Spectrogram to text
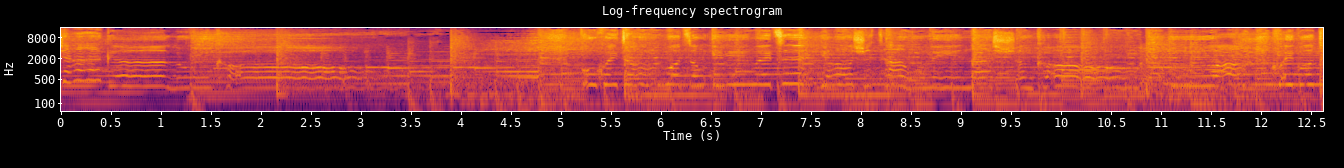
下个路口？不回头，我总以为自由是逃离那伤口。回过头，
